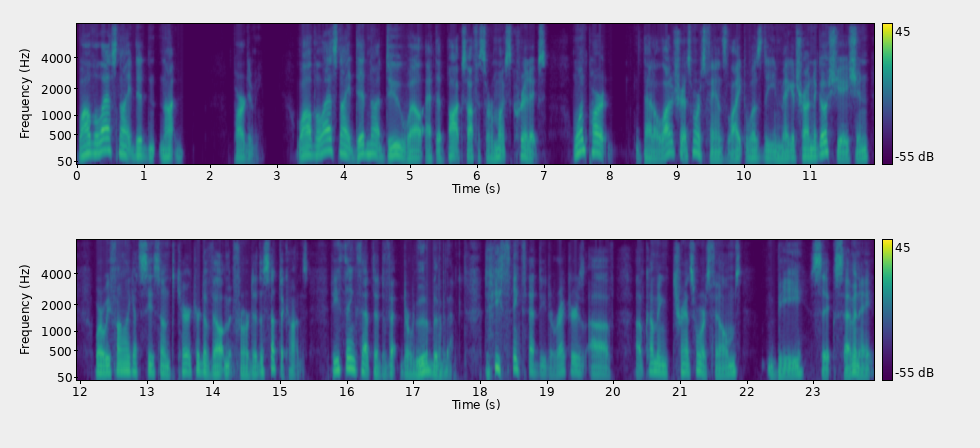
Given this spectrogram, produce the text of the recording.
while the Last Knight did not, pardon me, while the Last Knight did not do well at the box office or amongst critics, one part that a lot of Transformers fans liked was the Megatron negotiation, where we finally got to see some character development for the Decepticons. Do you think that the do you think that the directors of upcoming Transformers films B six seven eight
